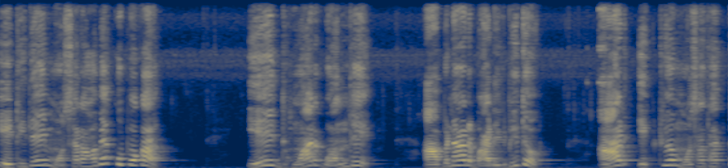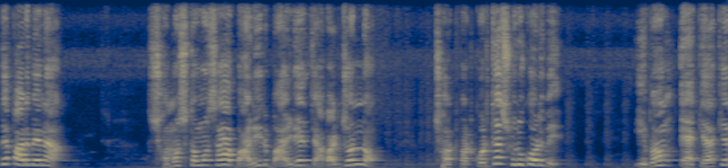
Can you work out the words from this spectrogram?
এটিতেই মশারা হবে কুপোকাত এই ধোঁয়ার গন্ধে আপনার বাড়ির ভিতর আর একটিও মশা থাকতে পারবে না। সমস্ত মশা বাড়ির বাইরে যাবার জন্য ছটফট করতে শুরু করবে এবং একে একে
